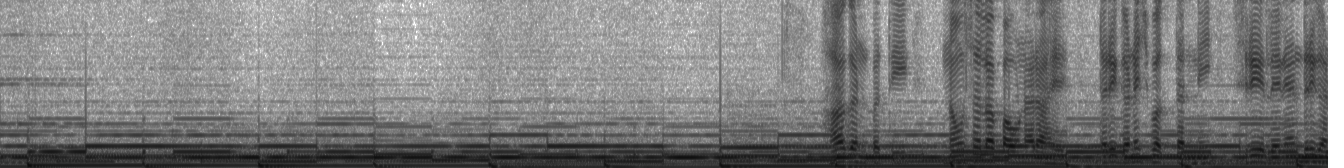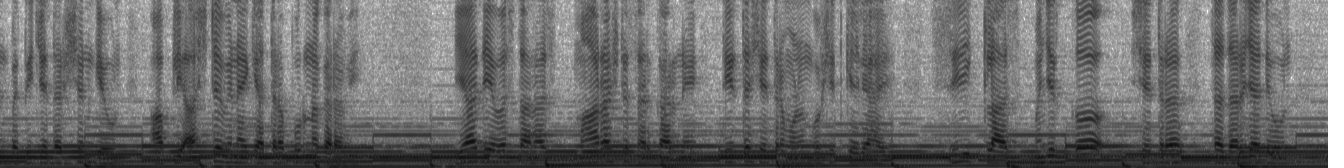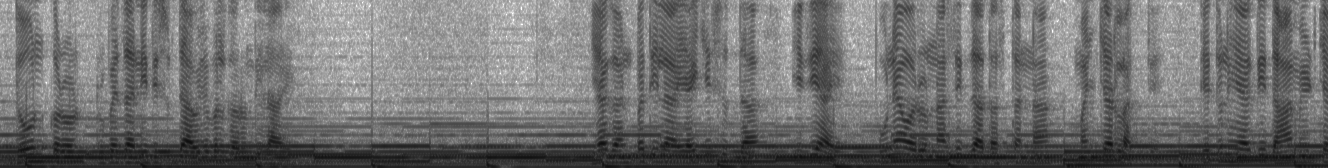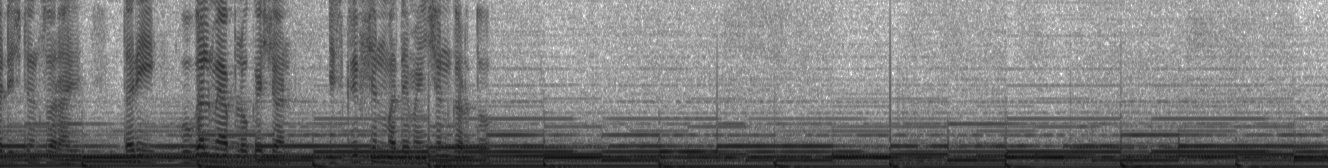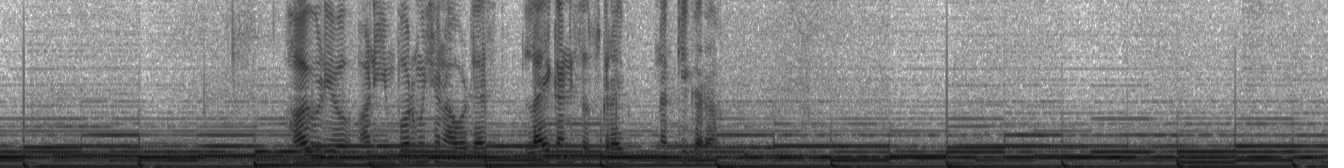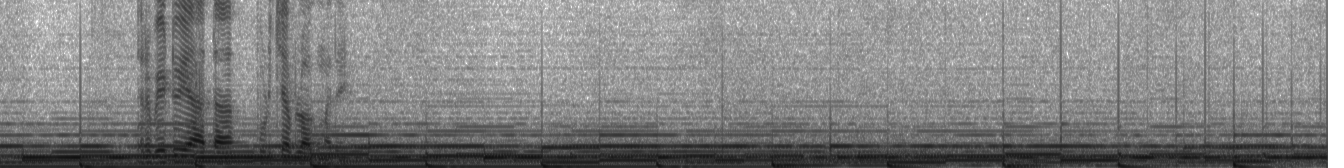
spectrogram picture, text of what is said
हा गणपती नवसाला पावणार आहे तरी गणेश भक्तांनी श्री लेनेंद्री गणपतीचे दर्शन घेऊन आपली अष्टविनायक यात्रा पूर्ण करावी. या देवस्थानास महाराष्ट्र सरकारने तीर्थक्षेत्र म्हणून घोषित केले आहे. सी क्लास म्हणजे क क्षेत्राचा दर्जा देऊन दोन करोड रुपयाचा निधीसुद्धा अवेलेबल करून दिला आहे. या गणपतीला यायचे सुद्धा इझी आहे. पुण्यावरून नाशिक जात असताना मंचर लागते. तेथून हे अगदी दहा मिनिटच्या डिस्टन्सवर आहे. तरी गुगल मॅप लोकेशन डिस्क्रिप्शनमध्ये मेन्शन करतो. हा व्हिडिओ आणि इन्फॉर्मेशन आवडल्यास लाईक आणि सबस्क्राईब नक्की करा. तर भेटूया आता पुढच्या ब्लॉगमध्ये.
